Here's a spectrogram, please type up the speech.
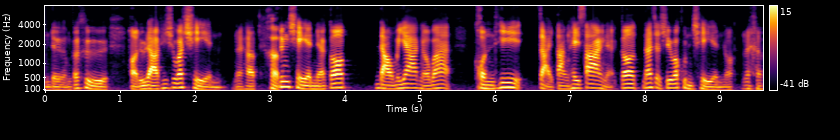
ณเดิม ก็คือหอดูดาวที่ชื่อว่าเชนนะครับครับซึ่งเชนเนี่ยก็เดาไม่ยากนะว่า คนที่จ่ายตังค์ให้สร้างเนี่ยก็น่าจะชื่อว่าคุณเชนเนาะนะครับ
